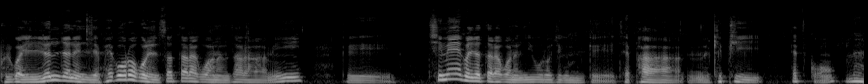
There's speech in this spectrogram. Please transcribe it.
불과 1년 전에 이제 회고록을 썼다라고 하는 사람이 그 치매에 걸렸다라고 하는 이유로 지금 그 재판을 기피했고 네.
